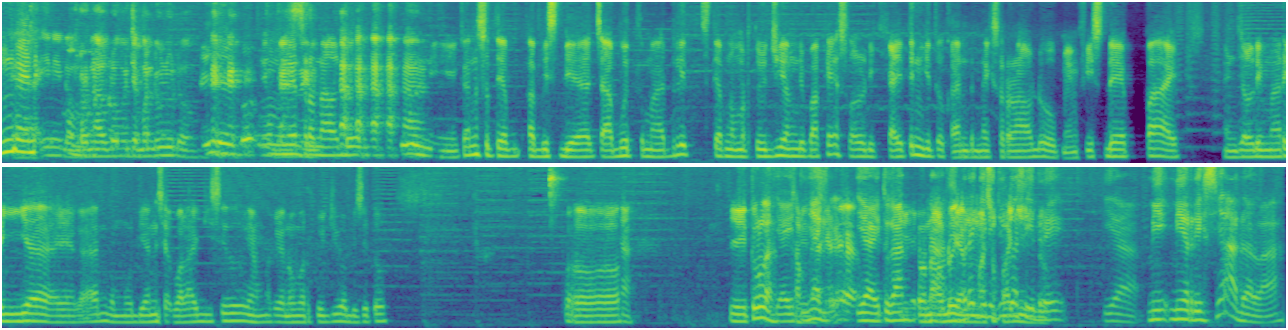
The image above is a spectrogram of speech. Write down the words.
Enggak ya, ini dong Ronaldo zaman dulu dong. Iya, ngomongin Ronaldo. Ini kan setiap abis dia cabut ke Madrid, setiap nomor 7 yang dipakai selalu dikaitin gitu kan, the next Ronaldo, Memphis Depay, Angel Di Maria ya kan. Kemudian siapa lagi sih tuh yang pakai nomor 7 habis itu? Uh, nah, ya itulah. Ya itunya ya itu kan. Ronaldo nah, yang masuk lagi sih. Dre. ya mi mirisnya adalah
